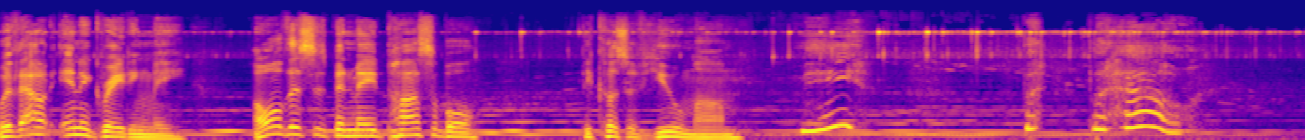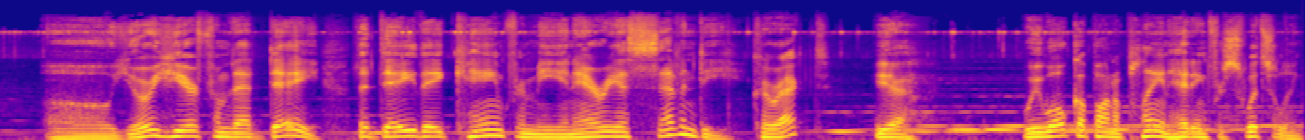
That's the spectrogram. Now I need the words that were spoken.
without integrating me. All this has been made possible because of you, Mom. Me? But but how? Oh, you're here from that day, the day they came for me in Area 70, correct? Yeah. We woke up on a plane heading for Switzerland.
